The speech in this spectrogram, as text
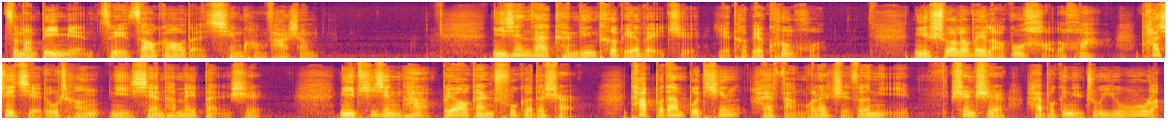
怎么避免最糟糕的情况发生。你现在肯定特别委屈，也特别困惑。你说了为老公好的话，他却解读成你嫌他没本事。你提醒他不要干出格的事儿，他不但不听，还反过来指责你，甚至还不跟你住一屋了。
